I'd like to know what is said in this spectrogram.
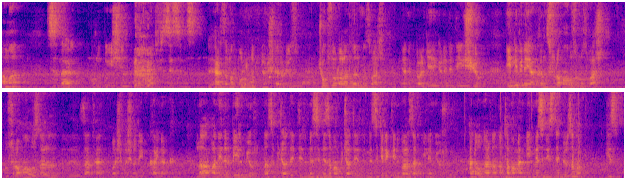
Ama sizler bu, bu işin lokomotifisisiniz. Her zaman olumlu dönüşler arıyoruz. Çok zor alanlarımız var. Yani bölgeye göre de değişiyor. 50 bine yakın sulama havuzumuz var. Bu sulama havuzları e, zaten başı başına bir kaynak. Larva nedir bilmiyor. Nasıl mücadele edilmesi, ne zaman mücadele edilmesi gerektiğini bazen bilemiyor. Hani onlardan da tamamen bilmesini istemiyoruz ama biz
